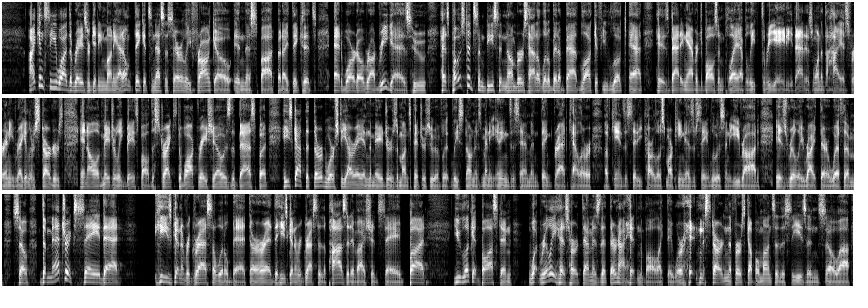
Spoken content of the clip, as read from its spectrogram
I can see why the Rays are getting money. I don't think it's necessarily Franco in this spot, but I think it's Eduardo Rodriguez who has posted some decent numbers, had a little bit of bad luck. If you look at his batting average balls in play, I believe 380. That is one of the highest for any regular starters in all of Major League Baseball. The strikes to walk ratio is the best, but he's got the third worst ERA in the majors amongst pitchers who have at least thrown as many innings as him. And think Brad Keller of Kansas City, Carlos Martinez of St. Louis and Erod is really right there with him. So the metrics say that he's going to regress a little bit, or that he's going to regress to the positive, I should say. But you look at Boston. What really has hurt them is that they're not hitting the ball like they were hitting the start in the first couple months of the season. So uh,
